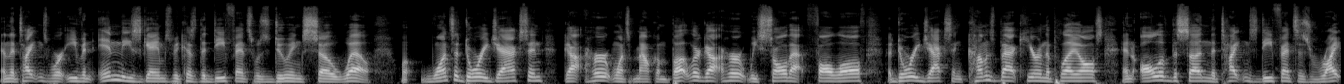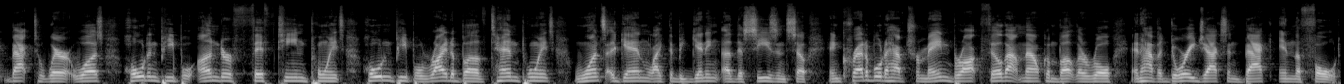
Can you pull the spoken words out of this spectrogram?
and the Titans were even in these games because the defense was doing so well. well once Adoree Jackson got hurt, once Malcolm Butler got hurt, we saw that fall off. Adoree Jackson comes back here in the playoffs, and all of the sudden, the Titans defense is right back to where it was, holding people under 15 points, holding people right above 10 points, once again, like the beginning of the season. So incredible to have Tramaine Brock fill that Malcolm Butler role and have Adoree Jackson back in the fold.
